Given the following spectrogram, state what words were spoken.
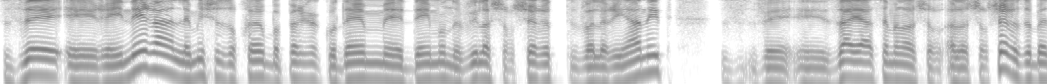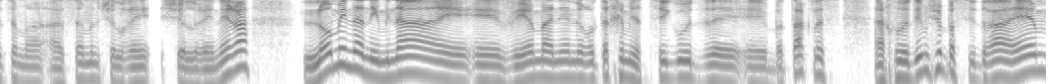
זה אה, ריינרה, למי שזוכר בפרק הקודם, אה, דיימון הביא לה שרשרת ולריאנית, וזה היה הסמל על, השר, על השרשרת, זה בעצם הסמל של, רי, של ריינרה. לא מן הנמנע, אה, אה, ויהיה מעניין לראות איך הם יציגו את זה אה, בתכלס, אנחנו יודעים שבסדרה הם, אה,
